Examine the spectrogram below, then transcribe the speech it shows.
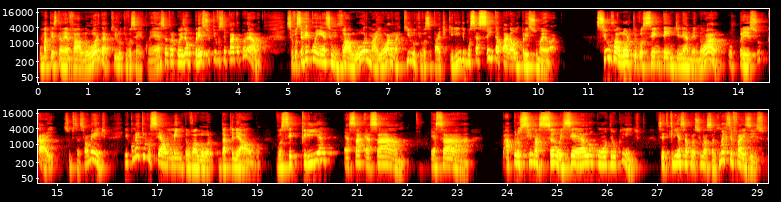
Uma questão é valor daquilo que você reconhece, outra coisa é o preço que você paga por ela. Se você reconhece um valor maior naquilo que você está adquirindo, você aceita pagar um preço maior. Se o valor que você entende é menor, o preço cai substancialmente. E como é que você aumenta o valor daquele algo? Você cria essa essa essa aproximação, esse elo com o teu cliente. Você cria essa aproximação. Como é que você faz isso?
